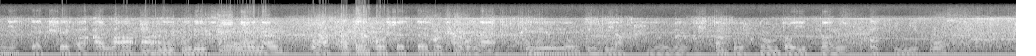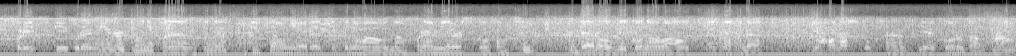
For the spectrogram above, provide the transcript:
mniestek szefa MAAE uliczną Łaskawego 6 czerwca pilnują wywiad przyjąłem wystawu do jednania optymizmu. Brytyjski premier Tony Blair dnes oficjalnie rezygnował na premierską funkcję, którą wykonywał 30 lat. Jeho nástupcem je Gordon Brown,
